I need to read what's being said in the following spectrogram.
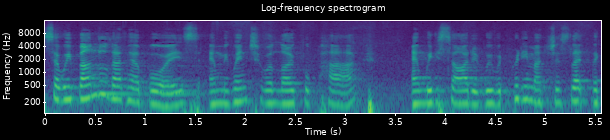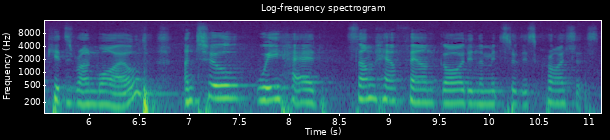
So we bundled up our boys and we went to a local park and we decided we would pretty much just let the kids run wild until we had somehow found God in the midst of this crisis.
